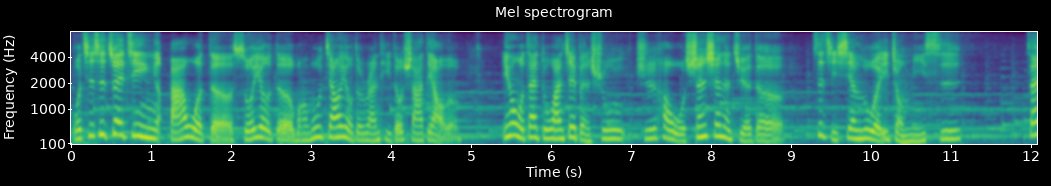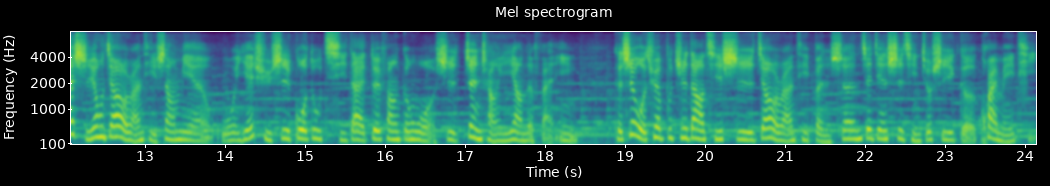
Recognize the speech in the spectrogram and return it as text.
我其实最近把我的所有的网络交友的软体都杀掉了，因为我在读完这本书之后，我深深的觉得自己陷入了一种迷思，在使用交友软体上面，我也许是过度期待对方跟我是正常一样的反应，可是我却不知道，其实交友软体本身这件事情就是一个快媒体。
